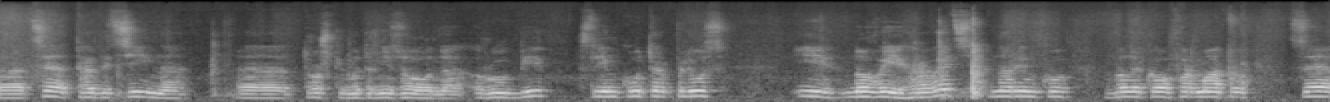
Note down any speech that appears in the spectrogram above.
Е, Це традиційна, трошки модернізована Ruby Slim Cutter Plus і новий гравець на ринку великого формату це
